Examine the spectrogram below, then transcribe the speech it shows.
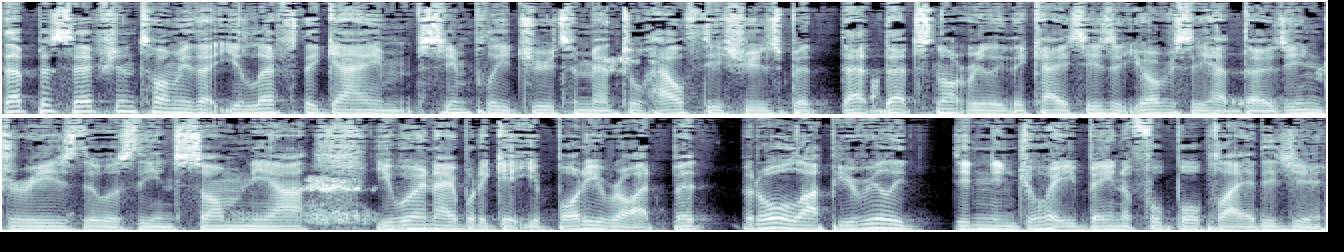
that perception, Tommy, that you left the game simply due to mental health issues, but that, that's not really the case, is it? You obviously had those injuries, there was the insomnia, you weren't able to get your body right, but, but all up, you really didn't enjoy being a football player, did you?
